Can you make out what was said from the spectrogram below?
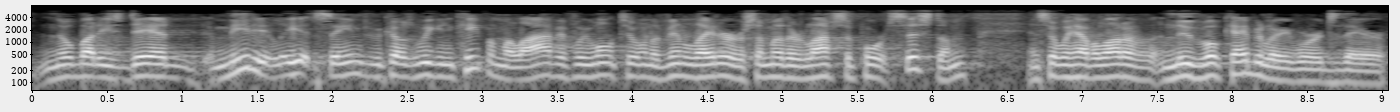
nobody's dead immediately, it seems, because we can keep them alive if we want to on a ventilator or some other life support system. And so we have a lot of new vocabulary words there.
